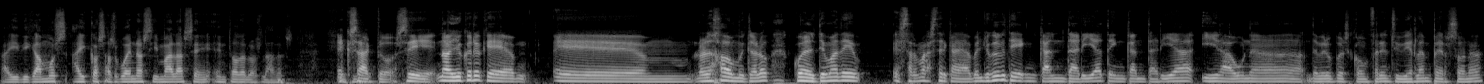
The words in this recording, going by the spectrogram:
ahí digamos, hay cosas buenas y malas en, todos los lados. Exacto, sí. No, yo creo que eh, lo he dejado muy claro con el tema de estar más cerca de Apple. Yo creo que te encantaría, te encantaría ir a una Developers Conference y vivirla en persona.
